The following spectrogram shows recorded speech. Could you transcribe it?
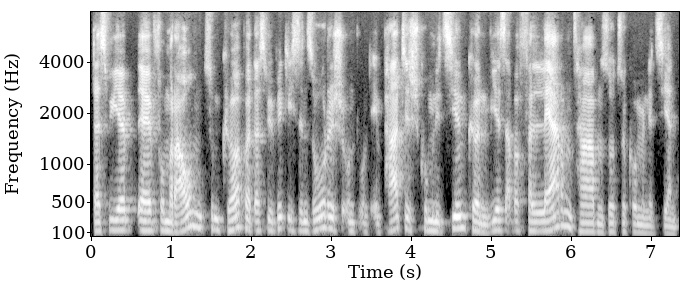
dass wir äh, vom Raum zum Körper, dass wir wirklich sensorisch und, und empathisch kommunizieren können, wir es aber verlernt haben, so zu kommunizieren.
